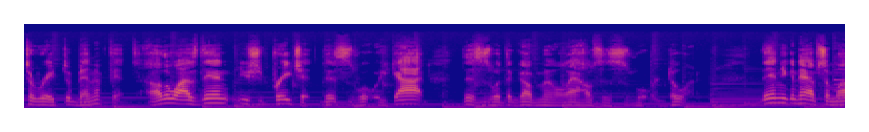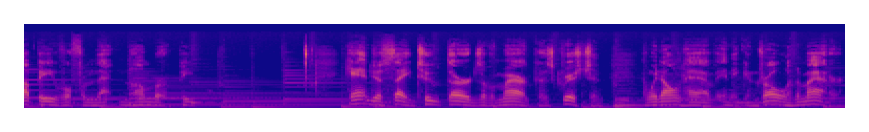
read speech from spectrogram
to reap the benefits. Otherwise, then you should preach it. This is what we got. This is what the government allows. This is what we're doing. Then you can have some upheaval from that number of people. Can't just say two thirds of America is Christian and we don't have any control in the matter.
